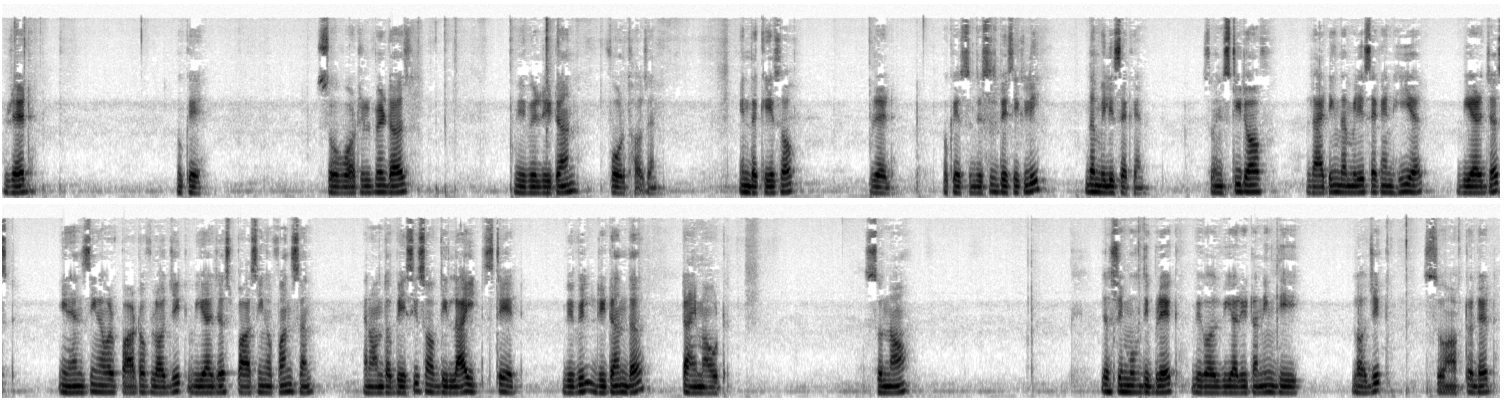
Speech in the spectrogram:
red okay so what will be does we will return 4000 in the case of red. Okay so this is basically the millisecond. So instead of writing the millisecond here we are just enhancing our part of logic. We are just passing a function and on the basis of the light state we will return the timeout. So now just remove the break because we are returning the logic. So after that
